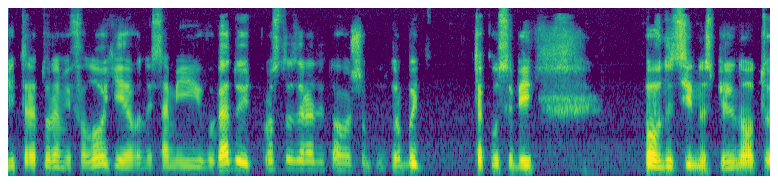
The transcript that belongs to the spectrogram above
література, міфологія. Вони самі її вигадують просто заради того, щоб зробити таку собі повноцінну спільноту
